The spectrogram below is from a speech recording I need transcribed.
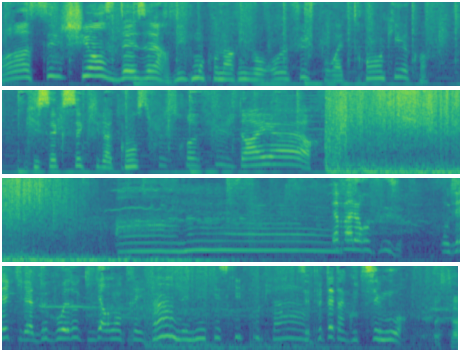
Oh, c'est chiant ce désert. Vivement qu'on arrive au refuge pour être tranquille, quoi. Qui c'est que c'est qui a construit ce refuge d'ailleurs non pas le refuge On dirait qu'il y a deux boiseaux qui gardent l'entrée. Hein, mais, mais qu'est-ce qu'ils foutent là C'est peut-être un coup de Seymour. Pas ça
